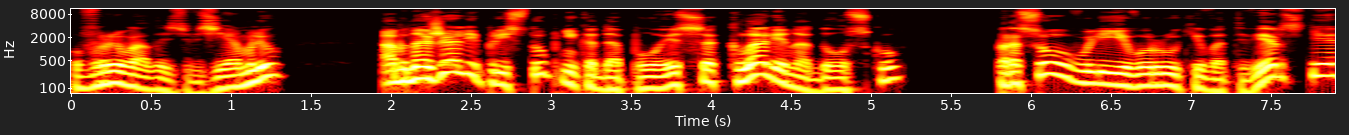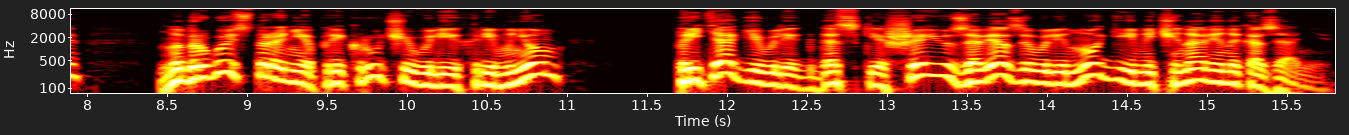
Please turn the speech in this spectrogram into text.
врывалась в землю, обнажали преступника до пояса, клали на доску, просовывали его руки в отверстие, на другой стороне прикручивали их ремнем, притягивали к доске шею, завязывали ноги и начинали наказание.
